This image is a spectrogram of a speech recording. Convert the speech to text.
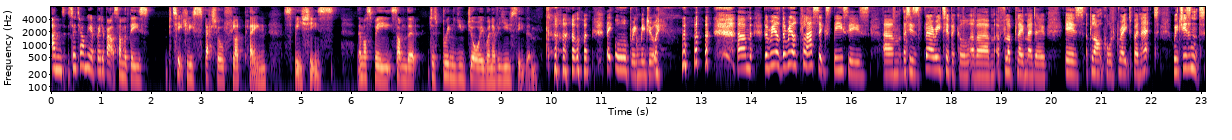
And so, tell me a bit about some of these particularly special floodplain species there must be some that just bring you joy whenever you see them. they all bring me joy. um, the real, the real classic species um, that is very typical of um, a floodplain meadow is a plant called Great Burnet, which isn't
